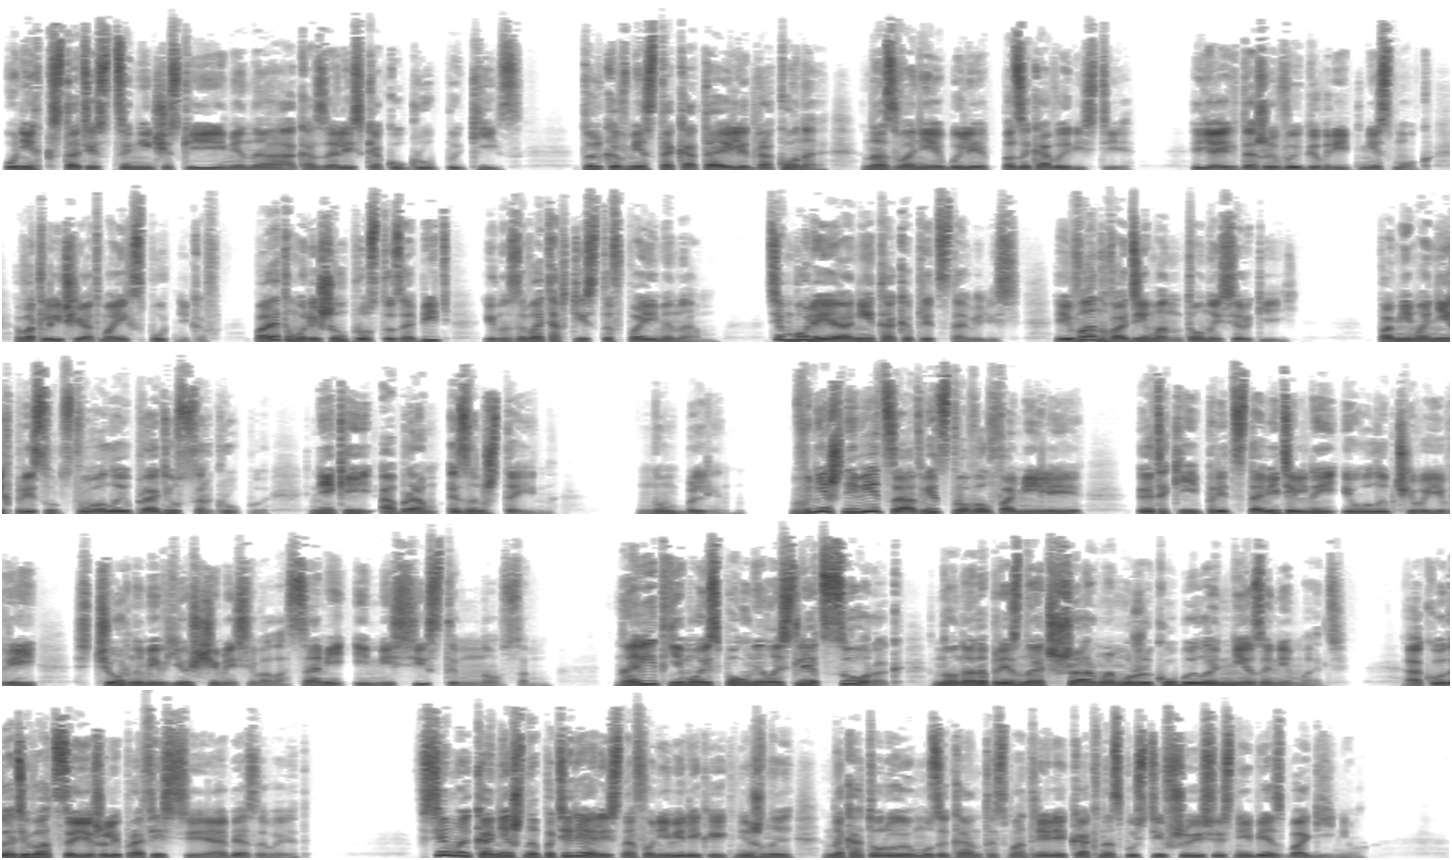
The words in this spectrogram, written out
У них, кстати, сценические имена оказались как у группы КИС, только вместо кота или дракона названия были позаковыристее — я их даже выговорить не смог, в отличие от моих спутников, поэтому решил просто забить и называть артистов по именам. Тем более они так и представились. Иван, Вадим, Антон и Сергей. Помимо них присутствовал и продюсер группы, некий Абрам Эзенштейн. Ну, блин. Внешний вид соответствовал фамилии. Этакий представительный и улыбчивый еврей с черными вьющимися волосами и мясистым носом. На вид ему исполнилось лет сорок, но, надо признать, шарма мужику было не занимать. А куда деваться, ежели профессия обязывает? Все мы, конечно, потерялись на фоне великой княжны, на которую музыканты смотрели как на спустившуюся с небес богиню.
